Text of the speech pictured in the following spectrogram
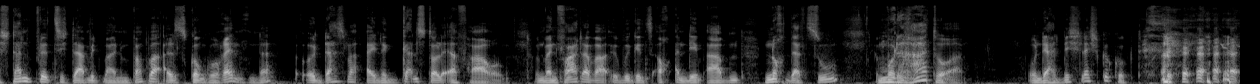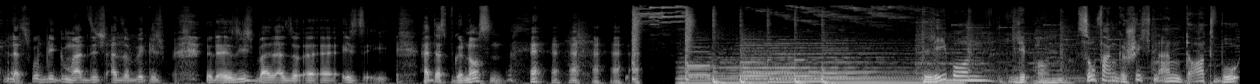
stand plötzlich da mit meinem Papa als Konkurrenten. Ne? Und das war eine ganz tolle Erfahrung. Und mein Vater war übrigens auch an dem Abend noch dazu Moderator. Und der hat nicht schlecht geguckt. das Publikum hat sich also wirklich, also, äh, äh, ist, hat das genossen. Lebon Lippon. So fangen Geschichten an, dort wo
